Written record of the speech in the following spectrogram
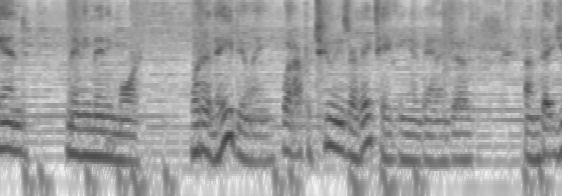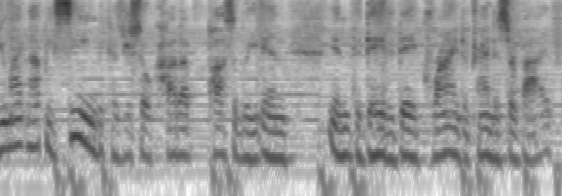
and many, many more. What are they doing? What opportunities are they taking advantage of? Um, that you might not be seeing because you're so caught up possibly in in the day-to-day grind of trying to survive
